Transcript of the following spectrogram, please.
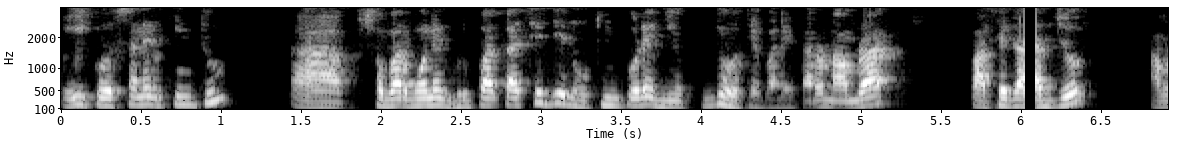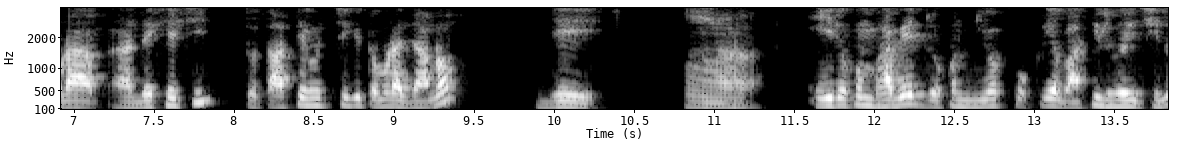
এই কোশ্চেনের কিন্তু সবার মনে ঘুরপাক আছে যে নতুন করে নিয়োগ কিন্তু হতে পারে। কারণ আমরা পাশের রাজ্য, আমরা দেখেছি, তো তাতে হচ্ছে কি তোমরা জানো যে এইরকম ভাবে যখন নিয়োগ প্রক্রিয়া বাতিল হয়েছিল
